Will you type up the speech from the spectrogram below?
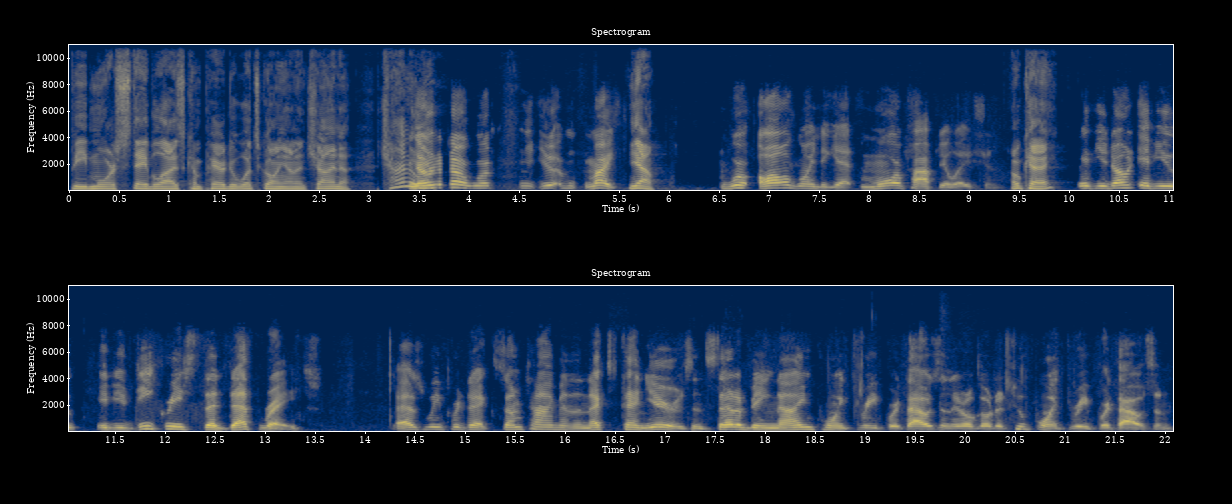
be more stabilized compared to what's going on in China. China. No, no, no. You, Mike. Yeah. We're all going to get more population. Okay. If you don't, if you if you decrease the death rates, as we predict, sometime in the next ten years, instead of being nine point three per thousand, it'll go to two point three per thousand.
